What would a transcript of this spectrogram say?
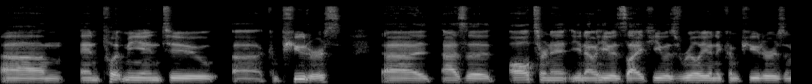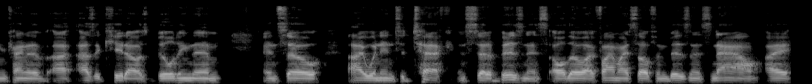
um, and put me into uh, computers uh, as a alternate. You know, he was like he was really into computers and kind of uh, as a kid I was building them, and so I went into tech instead of business. Although I find myself in business now, I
